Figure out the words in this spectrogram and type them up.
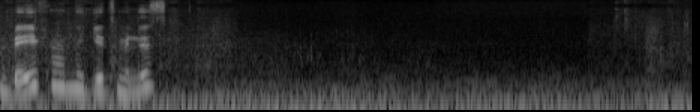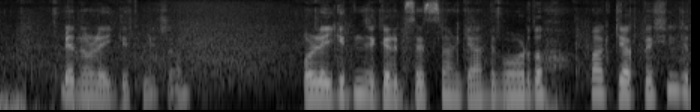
Beyefendi gitmeniz... Ben oraya gitmeyeceğim. Oraya gidince garip sesler geldi bu arada. Bak yaklaşınca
